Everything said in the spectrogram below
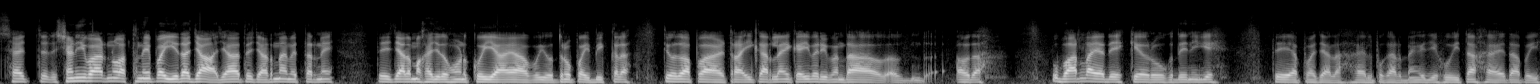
Sat ਸ਼ਨੀਵਾਰ ਨੂੰ ਹੱਥ ਨੇ ਭਾਈ ਇਹਦਾ ਜਹਾਜ਼ ਆ ਤੇ ਚੜਨਾ ਮਿੱਤਰ ਨੇ। ਤੇ ਚੱਲ ਮੈਂ ਕਿਹਾ ਜਦੋਂ ਹੁਣ ਕੋਈ ਆਇਆ ਕੋਈ ਉਧਰੋਂ ਭਾਈ ਵਹੀਕਲ ਤੇ ਉਦੋਂ ਆਪਾਂ ਟਰਾਈ ਕਰ ਲਾਂ। ਕਈ ਵਾਰੀ ਬੰਦਾ ਉਹਦਾ ਉਹ ਬਾਹਰਲਾ ਜਿਹਾ ਦੇਖ ਕੇ ਰੋਕਦੇ ਨਹੀਂਗੇ ਤੇ ਆਪਾਂ ਚੱਲ ਹੈਲਪ ਕਰ ਦਾਂਗੇ ਜੇ ਹੋਈ ਤਾਂ ਹੈ ਇਹਦਾ ਭਾਈ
